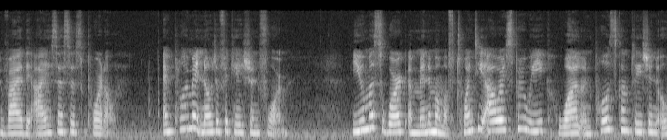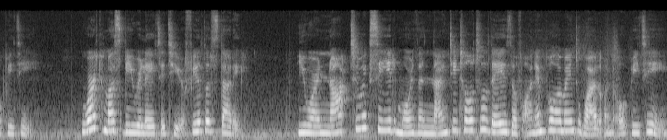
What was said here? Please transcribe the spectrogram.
via the ISS's portal. Employment notification form. You must work a minimum of 20 hours per week while on post completion OPT. Work must be related to your field of study. You are not to exceed more than 90 total days of unemployment while on OPT.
